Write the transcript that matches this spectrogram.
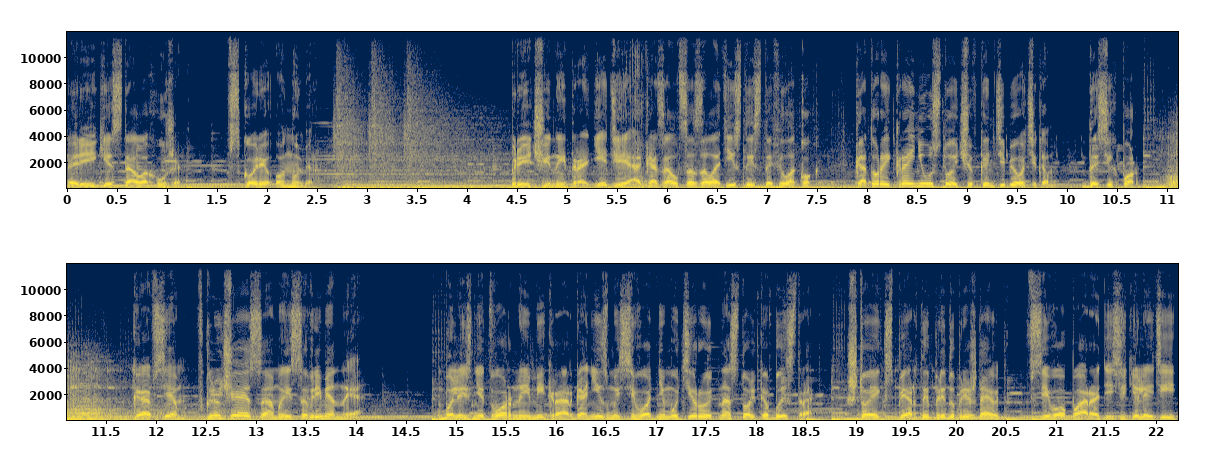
Рики стало хуже. Вскоре он умер. Причиной трагедии оказался золотистый стафилококк, который крайне устойчив к антибиотикам до сих пор. Ко всем, включая самые современные. Болезнетворные микроорганизмы сегодня мутируют настолько быстро, что эксперты предупреждают, всего пара десятилетий,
